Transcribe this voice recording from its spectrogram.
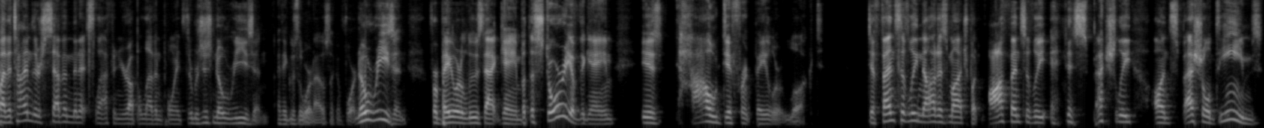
By the time there's seven minutes left and you're up 11 points, there was just no reason, I think was the word I was looking for, no reason for Baylor to lose that game. But the story of the game is how different Baylor looked. Defensively, not as much, but offensively, and especially on special teams.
